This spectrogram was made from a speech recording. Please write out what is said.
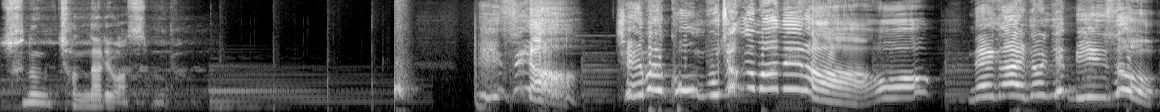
수능 전날이 왔습니다. 민수야 제발 공부 좀 그만해라 어? 내가 알던 이제 민수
